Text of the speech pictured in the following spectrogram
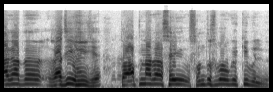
লাগাতে রাজি হয়েছে? তো আপনারা সেই সন্তোষবাবুকে কি বলবে?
